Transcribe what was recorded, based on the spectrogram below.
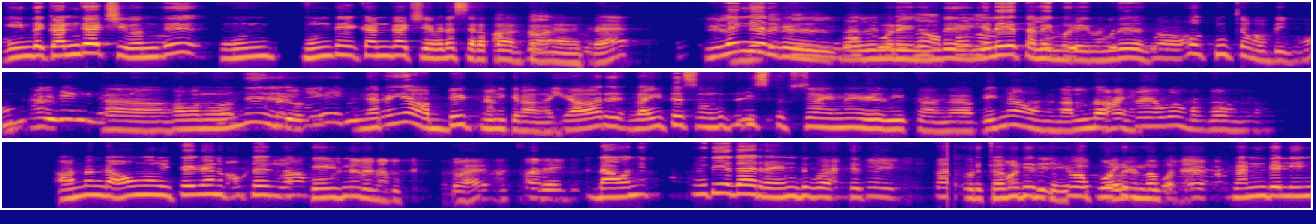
இந்த கண்காட்சி வந்து முந்தைய கண்காட்சியை விட சிறப்பா இருக்குன்னு நினைக்கிறேன். இளைஞர்கள் தலைமுறை வந்து இளைய தலைமுறை வந்து ரொம்ப கூட்டம் அதிகம். அவங்க வந்து நிறைய அப்டேட் பண்ணிக்கிறாங்க. யாரு ரைட்டர்ஸ் வந்து பிரிஸ்கிரிப்ஷன் என்ன எழுதியிருக்காங்க அப்படின்னு அவங்க நல்லா அந்தந்த அவங்களுக்கு தேவையான புத்தகங்கள்லாம் தேடி நான் வந்து புதியதா ரெண்டு ஒரு கவிதை. கண்களின்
